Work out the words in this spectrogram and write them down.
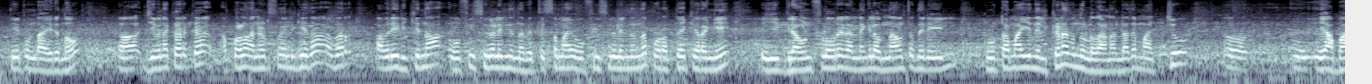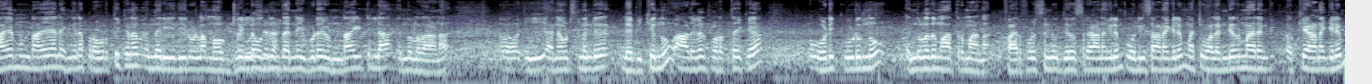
എത്തിയിട്ടുണ്ടായിരുന്നു. ജീവനക്കാർക്ക് അപ്പോൾ അനൗൺസ് നൽകിയത് അവർ അവരിരിക്കുന്ന ഓഫീസുകളിൽ നിന്ന് വ്യത്യസ്തമായ ഓഫീസുകളിൽ നിന്ന് പുറത്തേക്ക് ഇറങ്ങി ഈ ഗ്രൗണ്ട് ഫ്ലോറിൽ അല്ലെങ്കിൽ ഒന്നാമത്തെ നിലയിൽ കൂട്ടമായി നിൽക്കണമെന്നുള്ളതാണ്. അല്ലാതെ മറ്റു ഈ അപായമുണ്ടായാൽ എങ്ങനെ പ്രവർത്തിക്കണം എന്ന രീതിയിലുള്ള മോക്ക് ഡ്രില്ല് ഒന്നും തന്നെ ഇവിടെ ഉണ്ടായിട്ടില്ല എന്നുള്ളതാണ്. ഈ അനൗൺസ്മെന്റ് ലഭിക്കുന്നു. ആളുകൾ പുറത്തേക്ക് ഓടിക്കൂടുന്നു എന്നുള്ളത് മാത്രമാണ്. ഫയർഫോഴ്സിന്റെ ഉദ്യോഗസ്ഥരാണെങ്കിലും പോലീസാണെങ്കിലും മറ്റു വളണ്ടിയർമാരും ഒക്കെ ആണെങ്കിലും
